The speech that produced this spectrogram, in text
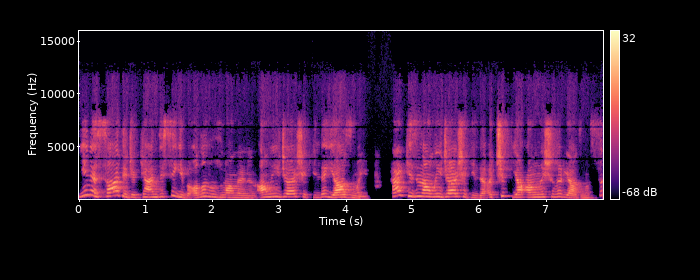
yine sadece kendisi gibi alan uzmanlarının anlayacağı şekilde yazmayıp herkesin anlayacağı şekilde açık ya anlaşılır yazması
